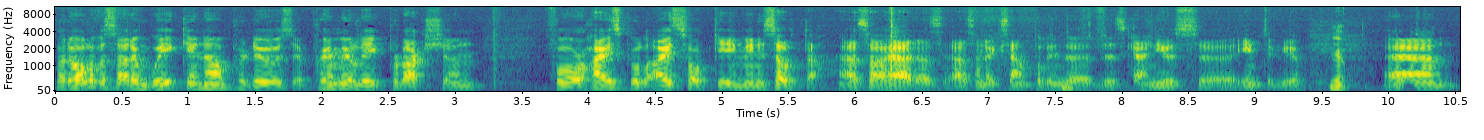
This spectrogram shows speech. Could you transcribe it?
But all of a sudden, we can now produce a Premier League production for high school ice hockey in Minnesota, as I had as, as an example in the, the Sky News uh, interview. Yep. Um,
